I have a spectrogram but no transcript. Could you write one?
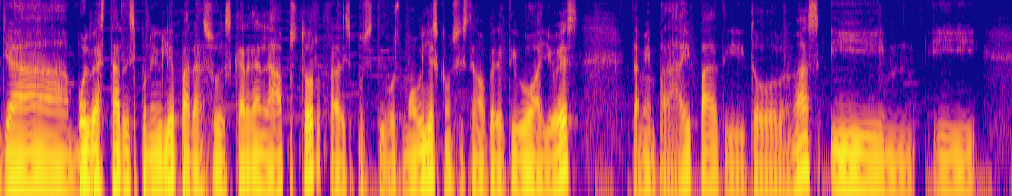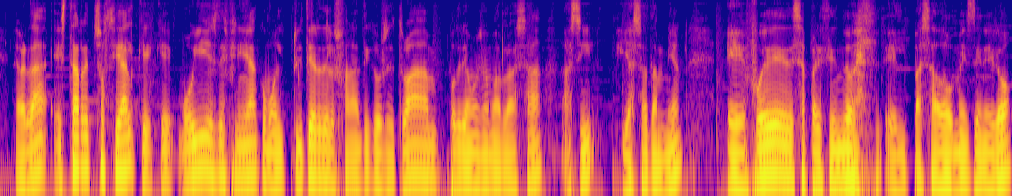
ya vuelve a estar disponible para su descarga en la App Store para dispositivos móviles con sistema operativo iOS, también para iPad y todo lo demás. Y, la verdad, esta red social que, hoy es definida como el Twitter de los fanáticos de Trump, podríamos llamarla así, y así también, eh, fue desapareciendo el, pasado mes de enero.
